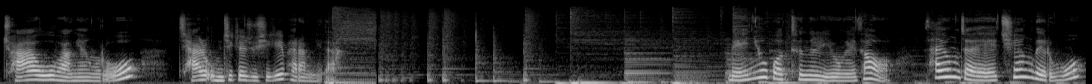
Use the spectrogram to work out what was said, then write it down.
좌우 방향으로 잘 움직여 주시기 바랍니다. 메뉴 버튼을 이용해서 사용자의 취향대로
